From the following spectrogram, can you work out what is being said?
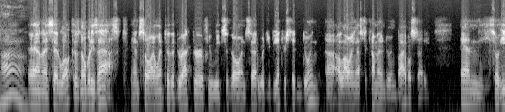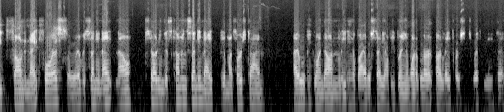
Oh. And I said, well, because nobody's asked. And so I went to the director a few weeks ago and said, would you be interested in doing, uh, allowing us to come in and doing Bible study? And so he found a night for us. So every Sunday night now, starting this coming Sunday night, my first time, I will be going down and leading a Bible study. I'll be bringing one of our, our laypersons with me to,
